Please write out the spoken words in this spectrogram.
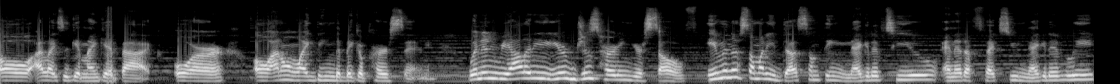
oh, I like to get my get back, or oh, I don't like being the bigger person when in reality, you're just hurting yourself. Even if somebody does something negative to you and it affects you negatively,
